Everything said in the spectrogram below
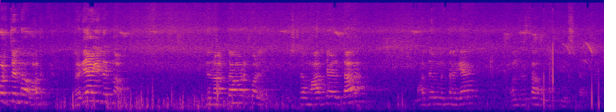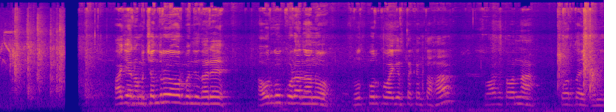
ಕೊಡ್ತೀವಿ ನಾವು. ಅದಕ್ಕೆ ರೆಡಿಯಾಗಿದ್ದೀವಿ ನಾವು. ಇದನ್ನು ಅರ್ಥ ಮಾಡ್ಕೊಳ್ಳಿ. ಇಷ್ಟ ಮಾತು ಹೇಳ್ತಾ ಮಾಧ್ಯಮ ಮಿತ್ರರಿಗೆ ಒಂದು ಮಾತು ಇಷ್ಟ ಹಾಗೆ ನಮ್ಮ ಚಂದ್ರು ಅವರು ಬಂದಿದ್ದಾರೆ. ಅವ್ರಿಗೂ ಕೂಡ ನಾನು ಹೃತ್ಪೂರ್ವಕವಾಗಿರ್ತಕ್ಕಂತಹ ಸ್ವಾಗತವನ್ನು ಕೋರ್ತಾ ಇದ್ದೀನಿ.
